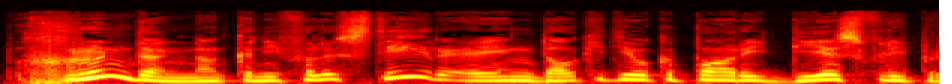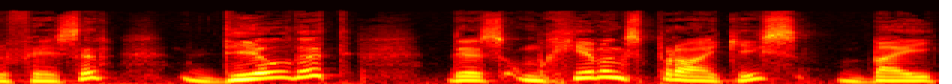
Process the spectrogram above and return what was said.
groen ding, dan kan jy vir hulle stuur en dalk het jy ook 'n paar idees vir die professor. Deel dit. Dis omgewingspraatjies by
